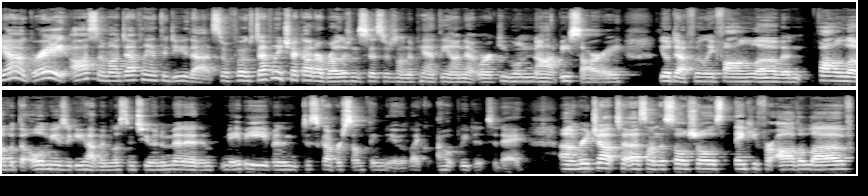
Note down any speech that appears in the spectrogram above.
Yeah, great. Awesome. I'll definitely have to do that. So, folks, definitely check out our brothers and sisters on the Pantheon Network. You will not be sorry. You'll definitely fall in love and fall in love with the old music you haven't listened to in a minute and maybe even discover something new, like I hope we did today. Um, reach out to us on the socials. Thank you for all the love.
